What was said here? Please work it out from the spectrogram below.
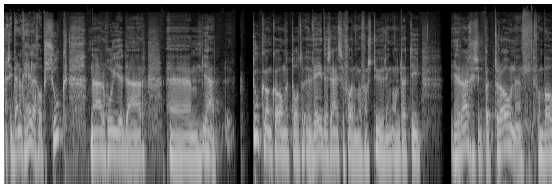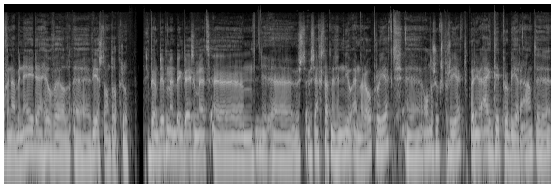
Dus ik ben ook heel erg op zoek naar hoe je daar uh, ja, toe kan komen tot wederzijdse vormen van sturing, omdat die hiërarchische patronen van boven naar beneden heel veel uh, weerstand oproepen. Ik ben op dit moment ben ik bezig met. Uh, we zijn gestart met een nieuw NRO-project, uh, onderzoeksproject. Waarin we eigenlijk dit proberen aan te,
